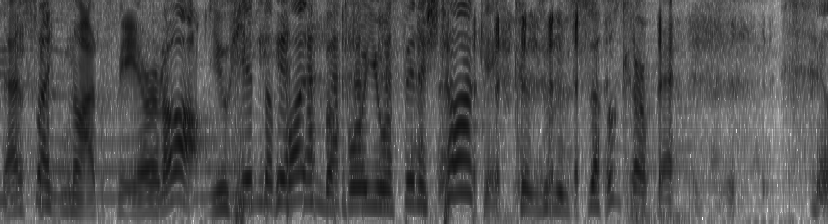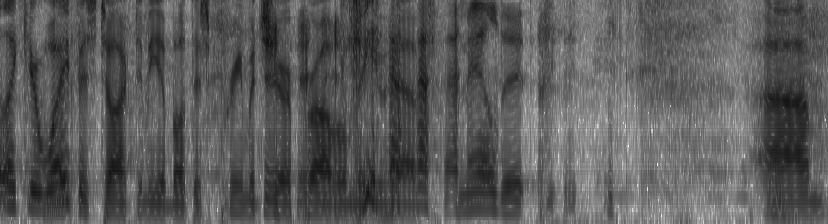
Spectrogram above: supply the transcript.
That's like not fair at all. You hit the button before you were finished talking. because it was so correct. I feel like your wife has talked to me about this premature problem that you have. Nailed it. Um,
